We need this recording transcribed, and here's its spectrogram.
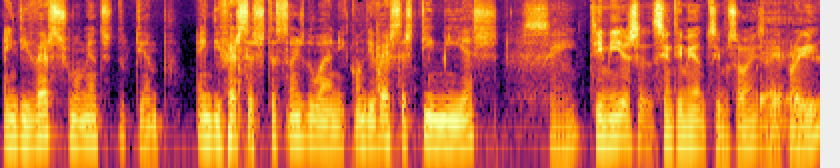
em diversos momentos do tempo, em diversas estações do ano e com diversas timias Sim. Timias, sentimentos, emoções, é por aí?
